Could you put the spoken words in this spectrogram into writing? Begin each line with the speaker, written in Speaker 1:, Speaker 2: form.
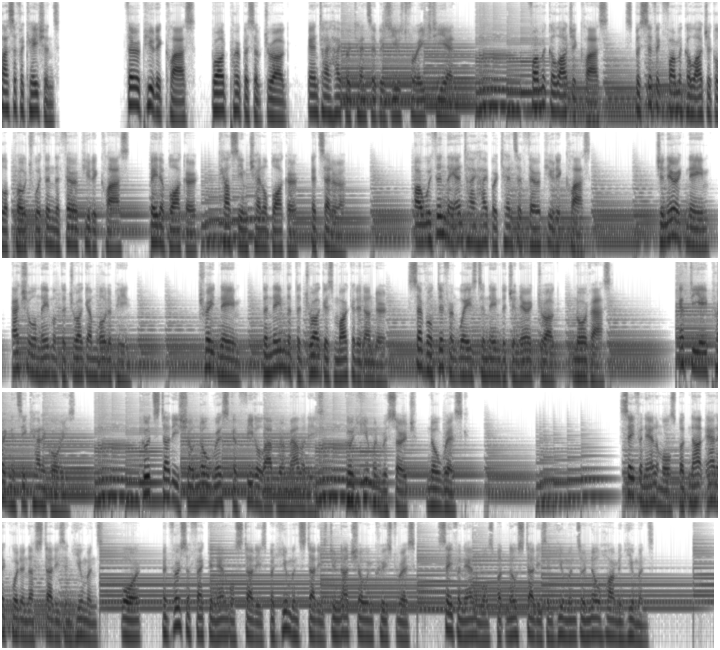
Speaker 1: Classifications Therapeutic class, broad purpose of drug, antihypertensive is used for HTN. Pharmacologic class, specific pharmacological approach within the therapeutic class, beta blocker, calcium channel blocker, etc. Are within the antihypertensive therapeutic class. Generic name, actual name of the drug amlodipine. Trade name, the name that the drug is marketed under, several different ways to name the generic drug, Norvasc. FDA pregnancy categories. Good studies show no risk of fetal abnormalities. Good human research, no risk. Safe in animals but not adequate enough studies in humans, or adverse effect in animal studies but human studies do not show increased risk, safe in animals but no studies in humans or no harm in humans.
